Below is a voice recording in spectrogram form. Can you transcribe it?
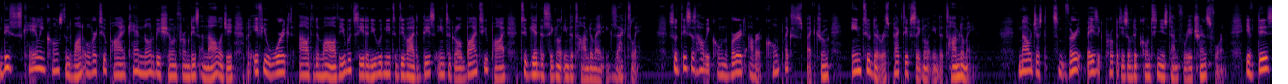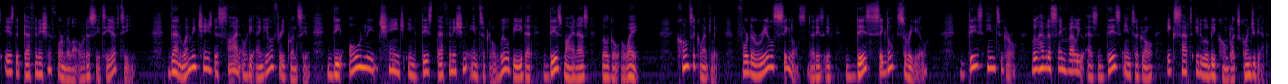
This scaling constant 1 over 2 pi cannot be shown from this analogy, but if you worked out the math, you would see that you would need to divide this integral by 2 pi to get the signal in the time domain exactly. So this is how we convert our complex spectrum into the respective signal in the time domain. Now just some very basic properties of the continuous time Fourier transform. If this is the definition formula of the CTFT, then when we change the sign of the angular frequency, the only change in this definition integral will be that this minus will go away. Consequently, for the real signals, that is, if this signal is real, this integral will have the same value as this integral, except it will be complex conjugate.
